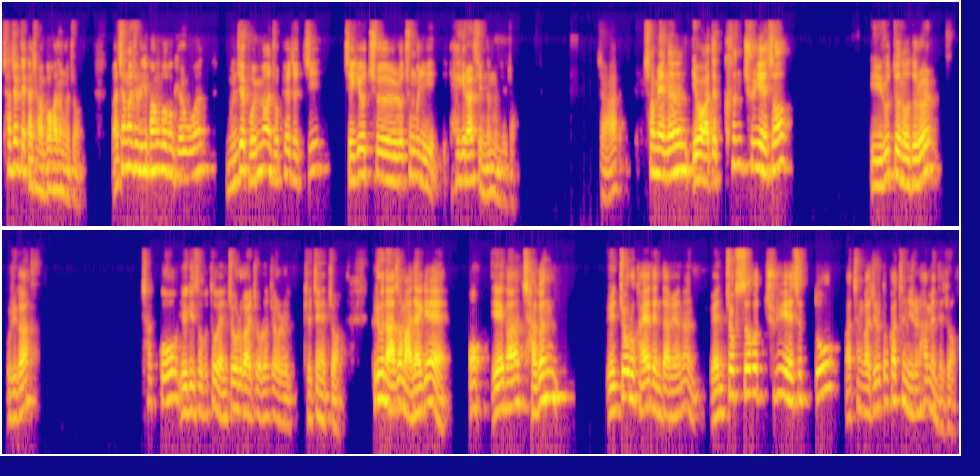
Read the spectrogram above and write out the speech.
찾을 때까지 반복하는 거죠. 마찬가지로 이 방법은 결국은 문제 범위만 좁혀졌지 재기호출로 충분히 해결할 수 있는 문제죠. 자, 처음에는 이와 같은 큰 추리에서 이 root node를 우리가 찾고 여기서부터 왼쪽으로 갈지 오른쪽으로 결정했죠. 그리고 나서 만약에 어 얘가 작은 왼쪽으로 가야 된다면은 왼쪽 subtree에서 또 마찬가지로 똑같은 일을 하면 되죠.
